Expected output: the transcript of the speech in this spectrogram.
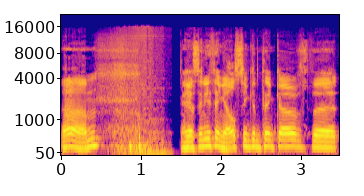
Um, I guess anything else you can think of that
